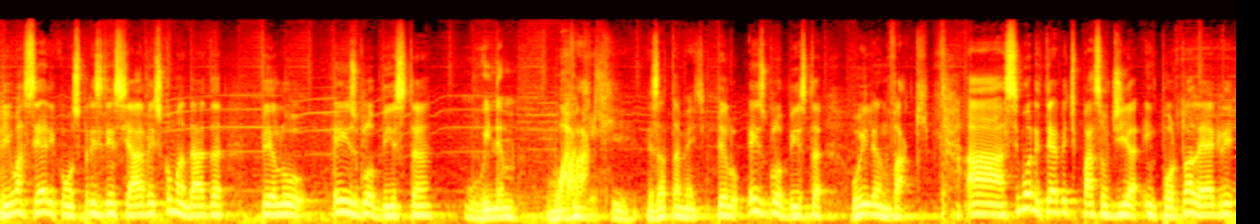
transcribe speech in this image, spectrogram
em uma série com os presidenciáveis comandada pelo ex-globista William Vac. Exatamente, pelo ex-globista William Vac. A Simone Tebet passa o dia em Porto Alegre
